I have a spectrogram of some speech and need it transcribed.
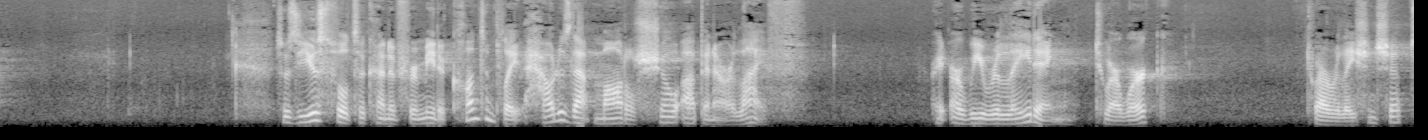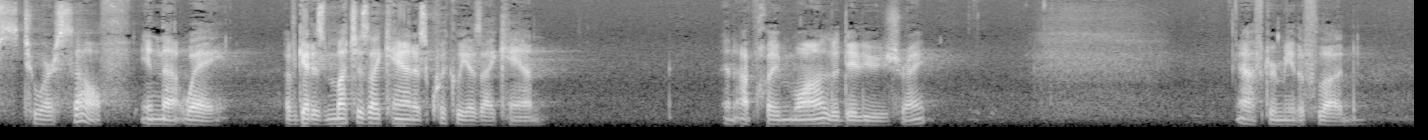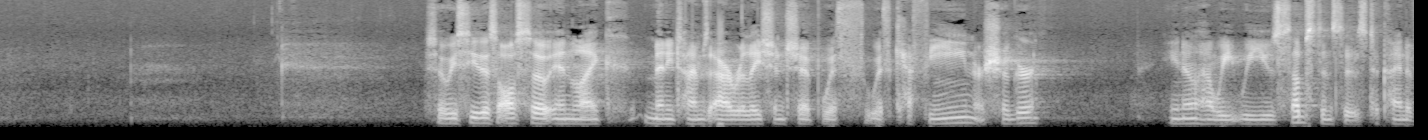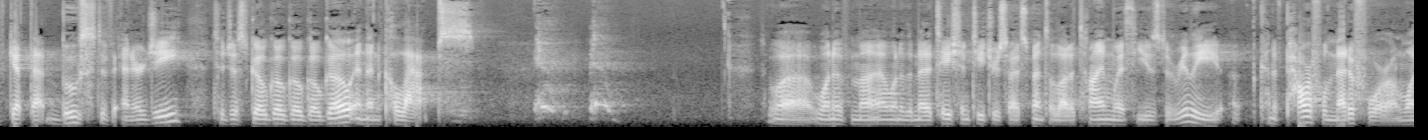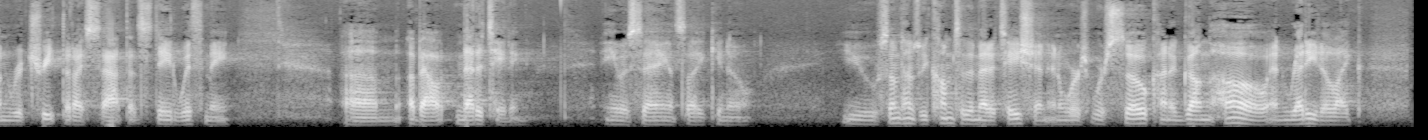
So it's useful to kind of, for me, to contemplate how does that model show up in our life? Right? Are we relating to our work, to our relationships, to ourself in that way of get as much as I can as quickly as I can? And après moi le déluge, right? After me the flood. So we see this also in like many times our relationship with with caffeine or sugar. You know, how we, we use substances to kind of get that boost of energy to just go, go, go, go, go, and then collapse. So uh, one of my one of the meditation teachers I've spent a lot of time with used a really uh, kind of powerful metaphor on one retreat that I sat that stayed with me um, about meditating he was saying it's like, you know, you sometimes we come to the meditation and we're we're so kind of gung ho and ready to like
